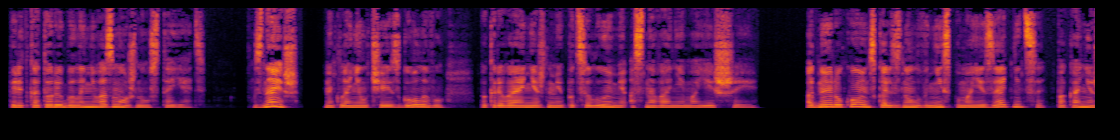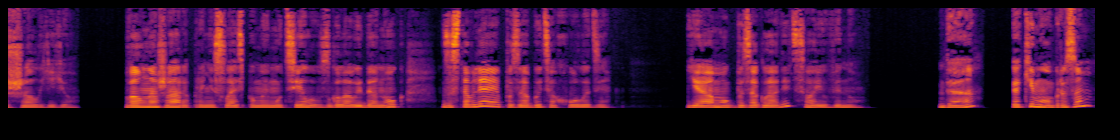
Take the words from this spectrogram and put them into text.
перед которой было невозможно устоять. «Знаешь», — наклонил Чейз голову, покрывая нежными поцелуями основание моей шеи. Одной рукой он скользнул вниз по моей заднице, пока не сжал ее. Волна жара пронеслась по моему телу с головы до ног, заставляя позабыть о холоде. Я мог бы загладить свою вину. «Да? Каким образом?»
